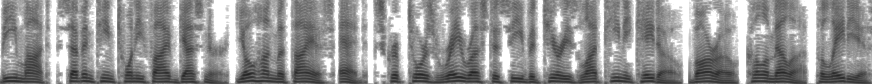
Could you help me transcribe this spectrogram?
B. Mott, 1725 Gesner, Johann Matthias ed., Scriptores Rei Rustici Vatiris Latini Cato, Varro, Columella, Palladius,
